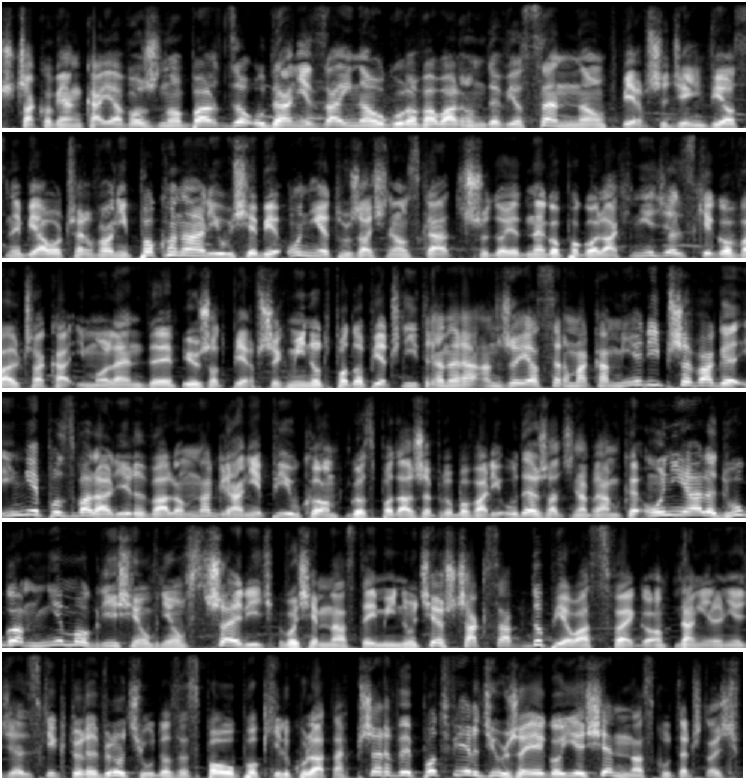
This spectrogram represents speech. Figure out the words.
Szczakowianka Jaworzno bardzo udanie zainaugurowała rundę wiosenną. W pierwszy dzień wiosny biało-czerwoni pokonali u siebie Unię Turza Śląska 3 do 1 po golach Niedzielskiego, Walczaka i Molendy. Już od pierwszych minut podopieczni trenera Andrzeja Sermaka mieli przewagę i nie pozwalali rywalom na granie piłką. Gospodarze próbowali uderzać na bramkę Unii, ale długo nie mogli się w nią wstrzelić. W 18 minucie Szczaksa dopięła swego. Daniel Niedzielski, który wrócił do zespołu po kilku latach przerwy, potwierdził, że jego jesienna skuteczność w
